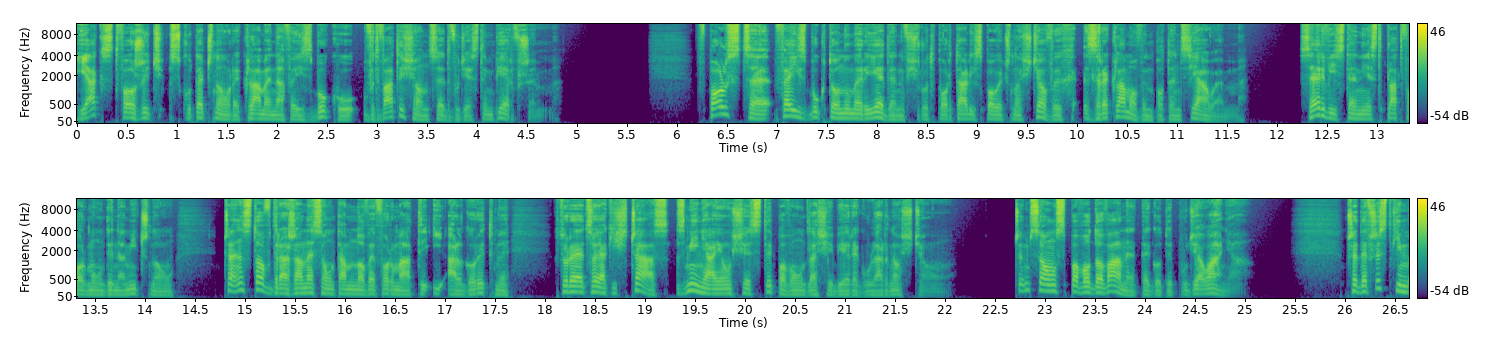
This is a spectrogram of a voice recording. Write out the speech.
Jak stworzyć skuteczną reklamę na Facebooku w 2021? W Polsce Facebook to numer jeden wśród portali społecznościowych z reklamowym potencjałem. Serwis ten jest platformą dynamiczną. Często wdrażane są tam nowe formaty i algorytmy, które co jakiś czas zmieniają się z typową dla siebie regularnością. Czym są spowodowane tego typu działania? Przede wszystkim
